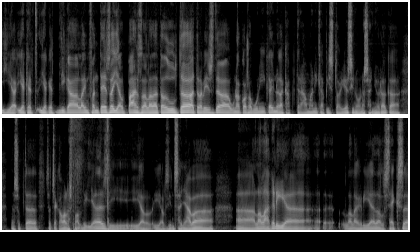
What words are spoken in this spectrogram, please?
i, i, aquest, i aquest lligar la infantesa i el pas a l'edat adulta a través d'una cosa bonica i no de cap trama ni cap història, sinó una senyora que de sobte s'aixecava les faldilles i, i, el, i els ensenyava uh, l'alegria l'alegria del sexe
